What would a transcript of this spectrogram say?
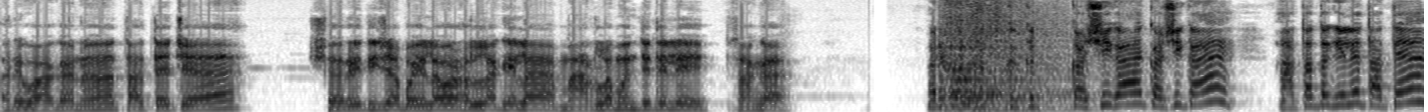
अरे वाघानं तात्याच्या शर्यतीच्या बैलावर हल्ला केला. मारलं म्हणते त्याले. सांगा. अरे क- क- क- कशी काय कशी काय? आता तर गेले तात्या.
